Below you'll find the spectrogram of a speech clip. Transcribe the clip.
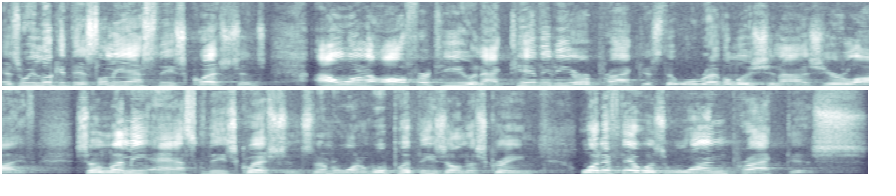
As we look at this, let me ask these questions. I want to offer to you an activity or a practice that will revolutionize your life. So let me ask these questions. Number one, we'll put these on the screen screen. What if there was one practice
